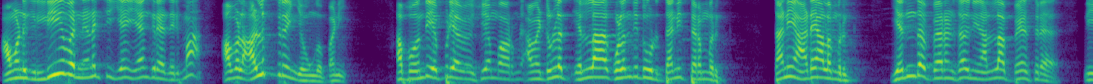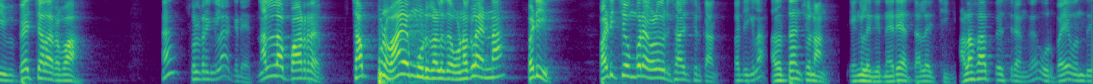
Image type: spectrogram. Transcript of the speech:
அவனுக்கு லீவை நினச்சி ஏன் ஏங்குறா தெரியுமா? அவளை அழுத்துறீங்க உங்கள் பணி. அப்போ வந்து எப்படி அவன் சுயம்பா வர அவன்கிட்ட உள்ள எல்லா குழந்தைகிட்ட ஒரு தனி திறமை இருக்கு. தனி அடையாளம் இருக்கு. எந்த பேரண்ட்ஸாவது நீ நல்லா பேசுகிற நீ பேச்சாளர் வா. ஆ சொல்கிறீங்களா கிடையாது. நல்லா பாடுற. சப்புன்னு வாய மூடு கழுத உனக்குலாம் என்ன? படி. படிச்ச முறை எவ்வளோ ஒரு சாதிச்சிருக்காங்க பார்த்தீங்களா அதை தான் சொன்னாங்க. எங்களுக்கு நிறைய தலைச்சி. அழகாக பேசுகிறாங்க ஒரு பையன் வந்து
